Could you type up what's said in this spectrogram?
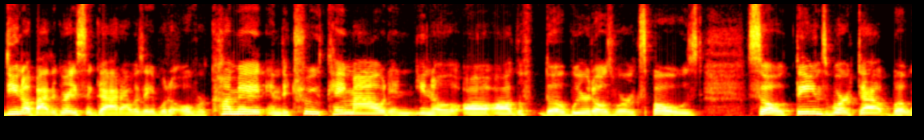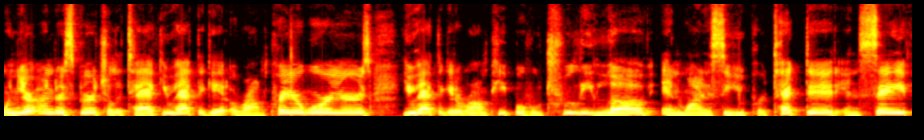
you know, by the grace of God, I was able to overcome it and the truth came out and, you know, all, all the, the weirdos were exposed. So things worked out. But when you're under spiritual attack, you have to get around prayer warriors. You have to get around people who truly love and want to see you protected and safe.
